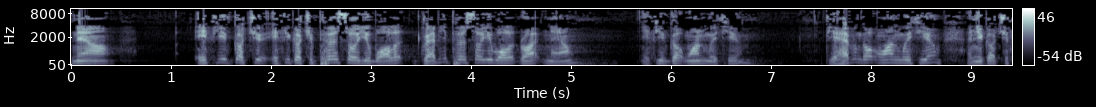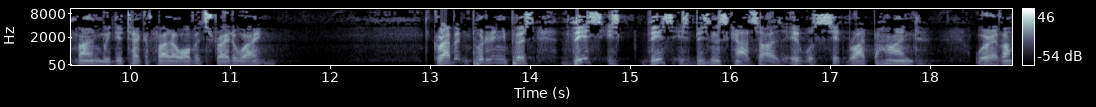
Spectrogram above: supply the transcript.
Now, if you've got your, if you've got your purse or your wallet, grab your purse or your wallet right now. If you've got one with you. If you haven't got one with you and you've got your phone, we did take a photo of it straight away. Grab it and put it in your purse. This is, this is business card size. It will sit right behind wherever.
